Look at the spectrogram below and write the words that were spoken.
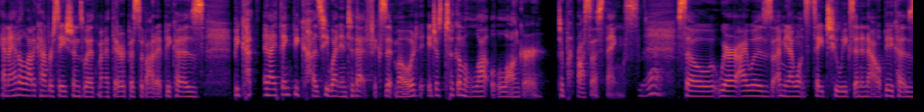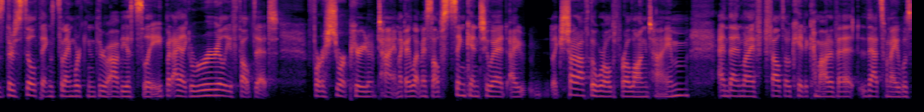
And I had a lot of conversations with my therapist about it because, because, and I think because he went into that fix it mode, it just took him a lot longer to process things. Yeah. So where I was, I mean, I won't say two weeks in and out because there's still things that I'm working through, obviously, but I like really felt it for a short period of time. Like I let myself sink into it. I like shut off the world for a long time. And then when I felt okay to come out of it, that's when I was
